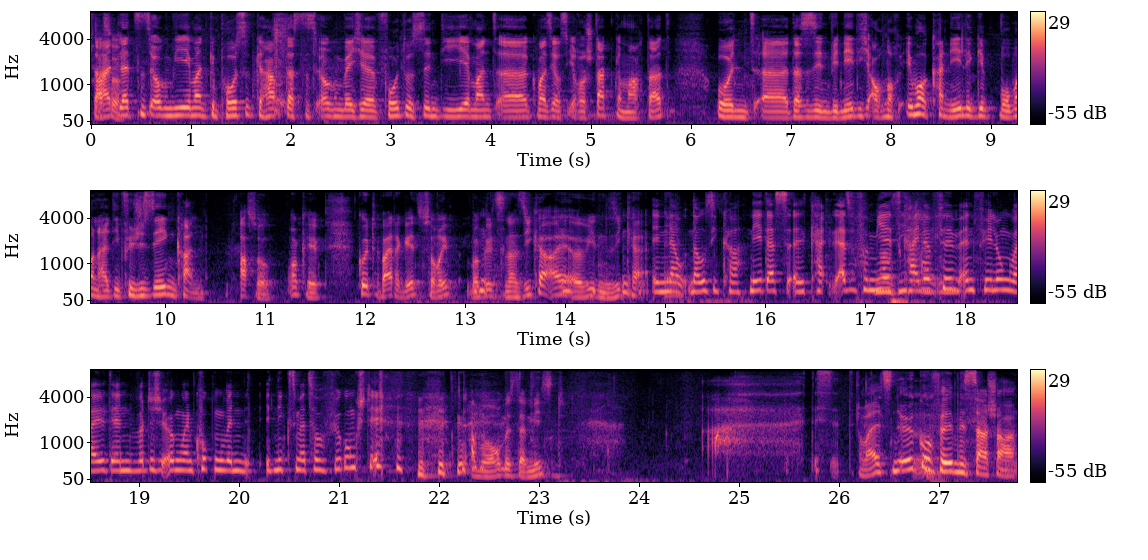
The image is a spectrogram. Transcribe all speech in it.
Da so. hat letztens irgendwie jemand gepostet gehabt, dass das irgendwelche Fotos sind, die jemand äh, quasi aus ihrer Stadt gemacht hat. Und äh, dass es in Venedig auch noch immer Kanäle gibt, wo man halt die Fische sehen kann. Ach so, okay. Gut, weiter geht's. Sorry. Wo gibt's Nasika-Ei? Äh, wie ein Nasika? In Nau Nausicaa. Nee, das, äh, also von mir Nausicaa keine in- Filmempfehlung, weil dann würde ich irgendwann gucken, wenn nichts mehr zur Verfügung steht. Aber warum ist der Mist? Weil es ein Ökofilm ist, Sascha.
